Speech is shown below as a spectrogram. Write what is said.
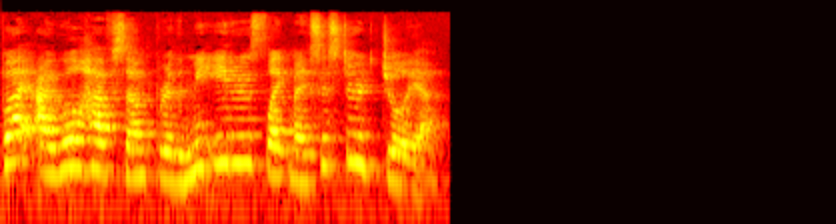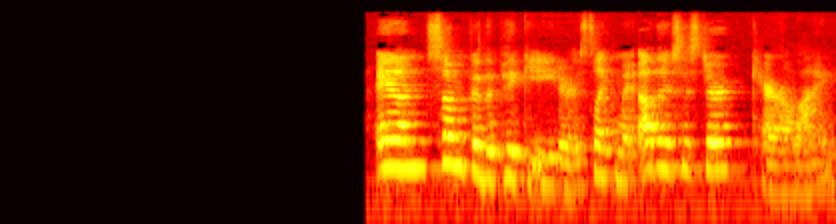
but I will have some for the meat eaters like my sister Julia. And some for the picky eaters like my other sister Caroline.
